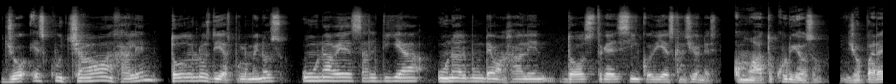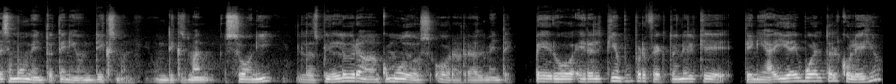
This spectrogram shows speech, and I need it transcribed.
Yo escuchaba Van Halen todos los días, por lo menos una vez al día, un álbum de Van Halen, dos, tres, cinco, diez canciones. Como dato curioso, yo para ese momento tenía un Dixman, un Dixman Sony, las pilas duraban como dos horas realmente pero era el tiempo perfecto en el que tenía ida y vuelta al colegio.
